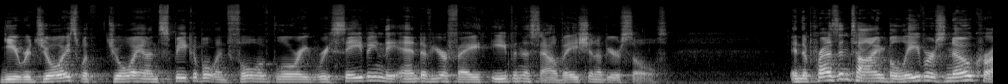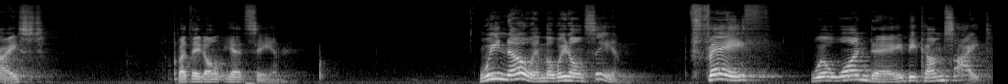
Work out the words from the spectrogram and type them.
Ye rejoice with joy unspeakable and full of glory, receiving the end of your faith, even the salvation of your souls. In the present time, believers know Christ, but they don't yet see him. We know him, but we don't see him. Faith will one day become sight.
